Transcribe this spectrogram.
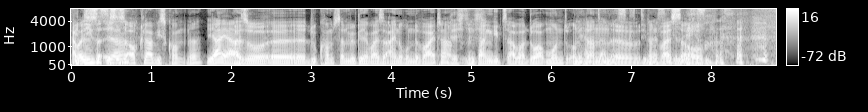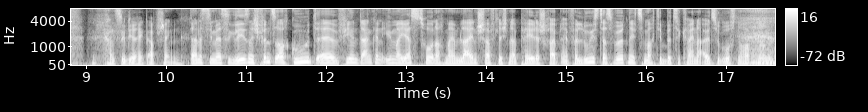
Aber es ist, es ist auch klar, wie es kommt, ne? Ja, ja. Also äh, du kommst dann möglicherweise eine Runde weiter Richtig. und dann gibt es aber Dortmund und Ja, dann, ist äh, dann weißt du auch, gelesen. kannst du direkt abschenken. Dann ist die Messe gelesen. Ich finde es auch gut. Äh, vielen Dank an Il Maestro nach meinem leidenschaftlichen Appell. Der schreibt einfach, Luis, das wird nichts, mach dir bitte keine allzu großen Hoffnungen.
